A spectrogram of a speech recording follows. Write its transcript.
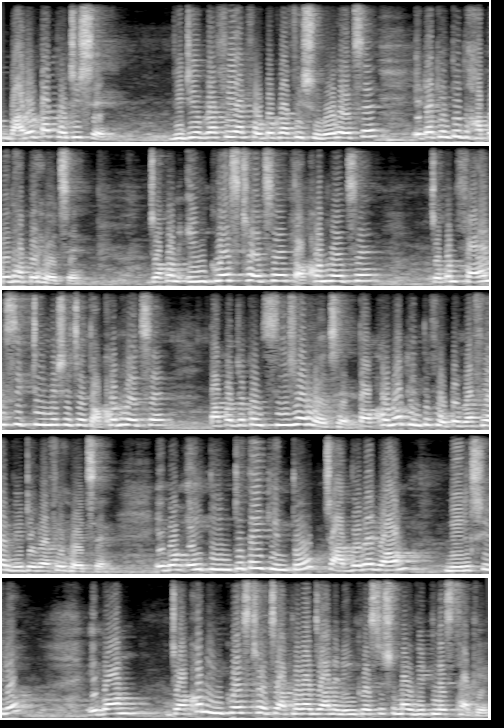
বারোটা পঁচিশে ভিডিওগ্রাফি আর ফটোগ্রাফি শুরু হয়েছে। এটা কিন্তু ধাপে ধাপে হয়েছে। যখন ইনকোয়েস্ট হয়েছে, তখন হয়েছে। যখন ফরেন্সিক টিম এসেছে, তখন হয়েছে। তারপর যখন সিজার হয়েছে, তখনও কিন্তু ফটোগ্রাফি আর ভিডিওগ্রাফি হয়েছে। এবং এই তিনটেতেই কিন্তু চাদরের রং নীল ছিল। এবং যখন ইনকোয়েস্ট হয়েছে, আপনারা জানেন ইনকোয়েস্টের সময় উইটনেস থাকে।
